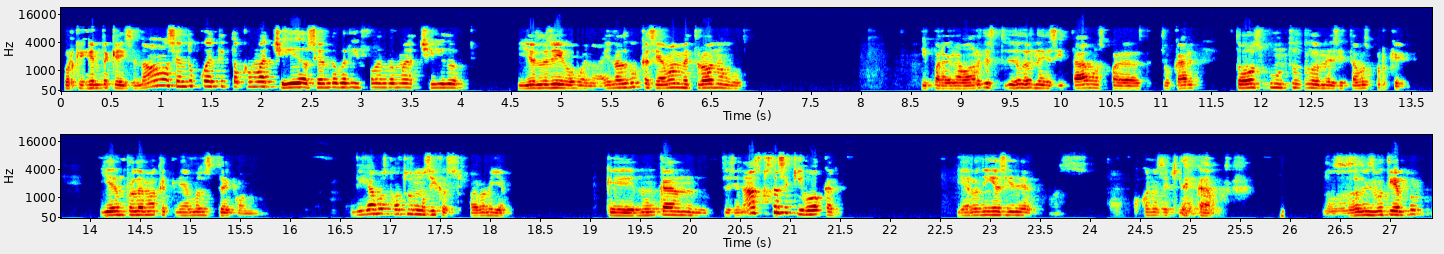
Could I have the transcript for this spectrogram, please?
porque hay gente que dice, no, si ando cohete toco más chido, si ando grifo ando más chido, y yo les digo, bueno, hay algo que se llama metrónomo, y para grabar de estudio lo necesitamos, para tocar todos juntos lo necesitamos porque, y era un problema que teníamos este con, digamos, con otros músicos, Aaron y yo que nunca decían, ah, es que ustedes se equivocan. Y Aaron y así de, pues, tampoco nos equivocamos. Los dos al mismo tiempo.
